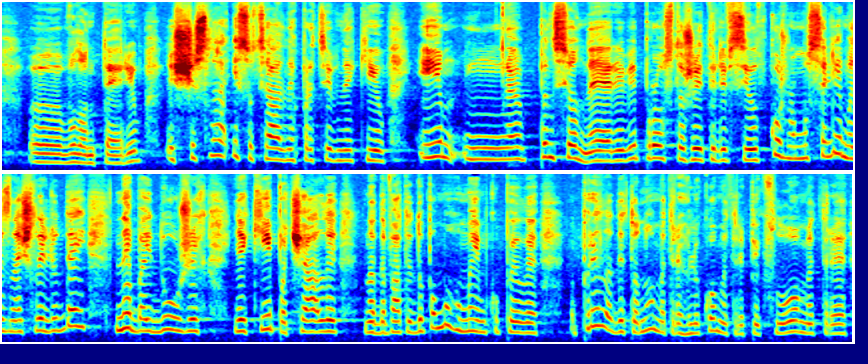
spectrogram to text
волонтерів з числа і соціальних працівників, і е, пенсіонерів, і просто жителів сіл. В кожному селі ми знайшли людей небайдужих, які почали надавати допомогу. Ми їм купили прилади, тонометри, глюкометри, пікфлометри,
